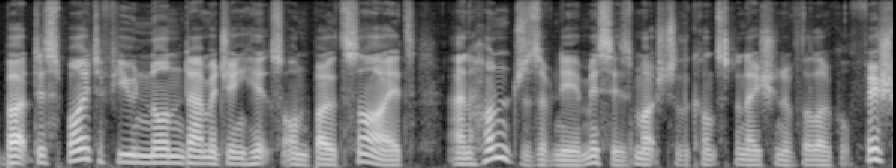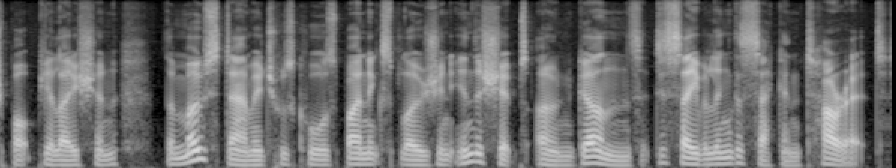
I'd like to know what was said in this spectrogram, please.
But despite a few non-damaging hits on both sides, and hundreds of near misses much to the consternation of the local fish population, the most damage was caused by an explosion in the ship's own guns, disabling the second turret.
